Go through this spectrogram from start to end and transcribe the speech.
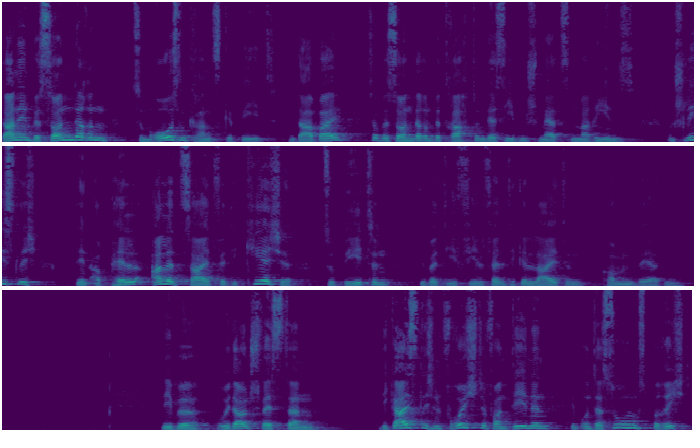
dann im Besonderen zum Rosenkranzgebet und dabei zur besonderen Betrachtung der sieben Schmerzen Mariens und schließlich den Appell, alle Zeit für die Kirche zu beten, über die vielfältige Leiden kommen werden. Liebe Brüder und Schwestern, die geistlichen Früchte, von denen im Untersuchungsbericht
